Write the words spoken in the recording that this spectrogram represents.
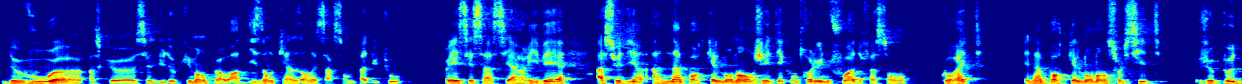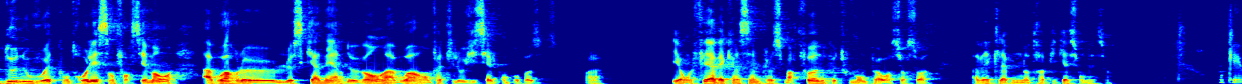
de vous, euh, parce que celle du document peut avoir 10 ans, 15 ans et ça ressemble pas du tout. Vous voyez, c'est ça, c'est arriver à se dire à n'importe quel moment, j'ai été contrôlé une fois de façon correcte, et n'importe quel moment sur le site, je peux de nouveau être contrôlé sans forcément avoir le, le scanner devant, avoir en fait les logiciels qu'on propose. Voilà. Et on le fait avec un simple smartphone que tout le monde peut avoir sur soi, avec la, notre application bien sûr. Ok.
